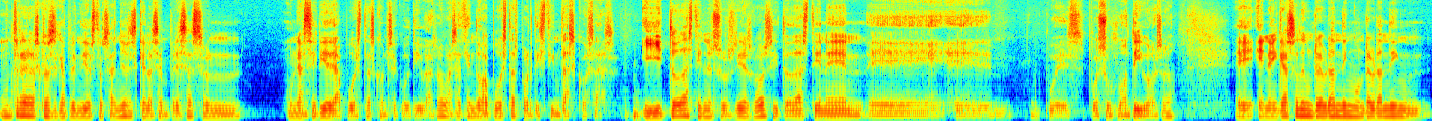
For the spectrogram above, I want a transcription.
otra de las cosas que he aprendido estos años es que las empresas son una serie de apuestas consecutivas, ¿no? Vas haciendo apuestas por distintas cosas y todas tienen sus riesgos y todas tienen eh, eh, pues, pues sus motivos, ¿no? Eh, en el caso de un rebranding, un rebranding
